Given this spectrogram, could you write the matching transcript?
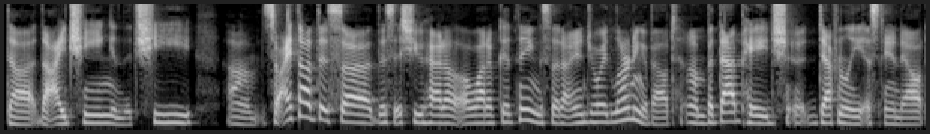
the the I Ching and the Qi. Um, so I thought this uh, this issue had a, a, lot of good things that I enjoyed learning about. Um, but that page uh, definitely a standout.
